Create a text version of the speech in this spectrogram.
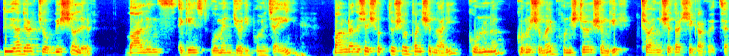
দুই সালের ভায়োলেন্স এগেনস্ট ওমেন জরিপ অনুযায়ী বাংলাদেশের সত্তর শতাংশ নারী কোনো না কোনো সময় ঘনিষ্ঠ সঙ্গীর সহিংসতার শিকার হয়েছেন।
